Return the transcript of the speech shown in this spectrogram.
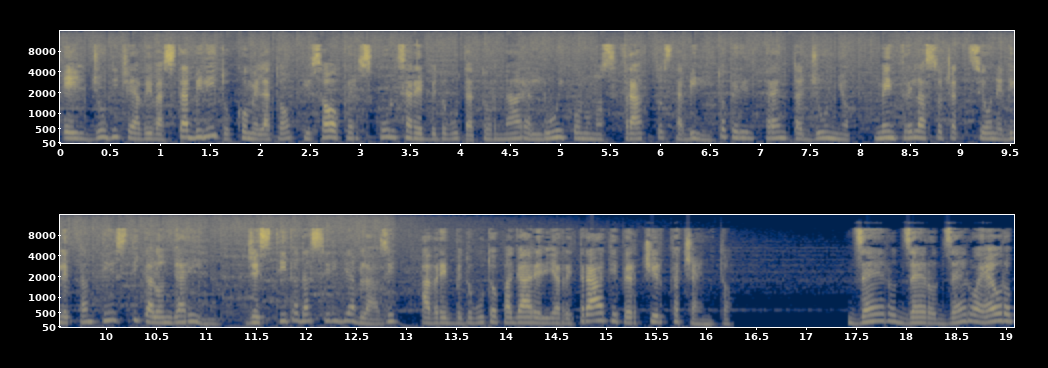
e il giudice aveva stabilito come la Totti Soccer School sarebbe dovuta tornare a lui con uno sfratto stabilito per il 30 giugno, mentre l'associazione dilettantistica Longarina, gestita da Silvia Blasi, avrebbe dovuto pagare gli arretrati per circa 100. 000 euro.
